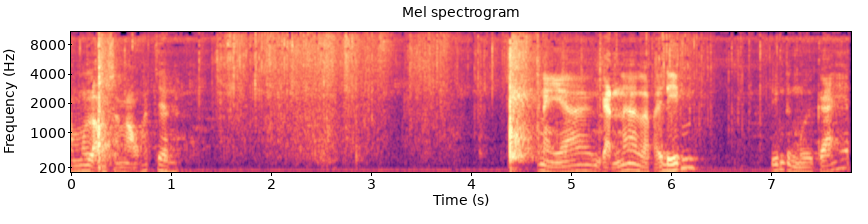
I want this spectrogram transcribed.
không có lộn xà ngầu hết trơn. Cái này gạnh là phải đếm. Đếm từng 10 cái hết.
